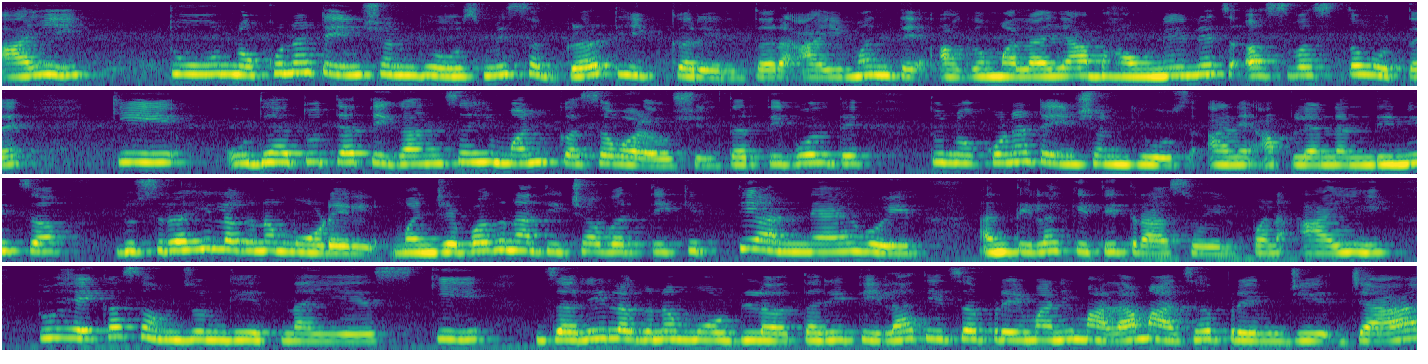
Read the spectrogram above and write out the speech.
आई तू नको ना टेन्शन घेऊस मी सगळं ठीक करेल तर आई म्हणते अगं मला या भावनेनेच अस्वस्थ होतं आहे की उद्या तू त्या तिघांचंही मन कसं वळवशील? तर ती बोलते तू नको ना टेन्शन घेऊस आणि आपल्या नंदिनीचं दुसरंही लग्न मोडेल. म्हणजे बघ ना तिच्यावरती किती अन्याय होईल आणि तिला किती त्रास होईल. पण आई तू हे का समजून घेत नाही आहेस की जरी लग्न मोडलं तरी तिला तिचं प्रेम आणि मला माझं प्रेम जी ज्या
